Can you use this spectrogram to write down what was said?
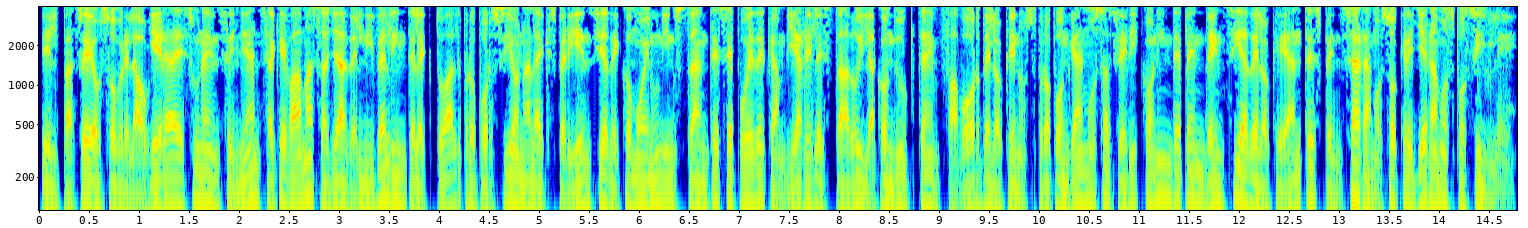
el paseo sobre la hoguera es una enseñanza que va más allá del nivel intelectual, proporciona la experiencia de cómo en un instante se puede cambiar el estado y la conducta en favor de lo que nos propongamos hacer y con independencia de lo que antes pensáramos o creyéramos posible.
